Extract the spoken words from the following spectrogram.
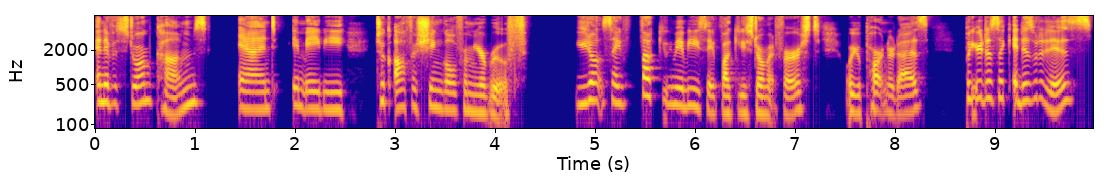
And if a storm comes and it maybe took off a shingle from your roof, you don't say, fuck you. Maybe you say, fuck you, storm at first, or your partner does, but you're just like, it is what it is.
